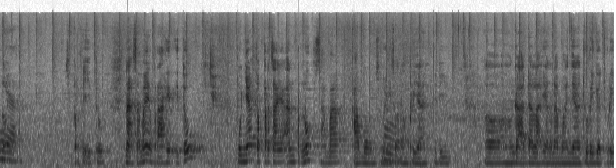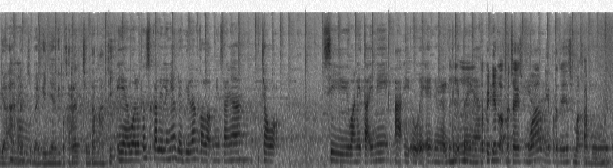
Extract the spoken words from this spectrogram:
tuh. Iya. Seperti itu. Nah sama yang terakhir itu punya kepercayaan penuh sama kamu sebagai Hmm. seorang pria. Jadi eh, nggak ada lah yang namanya curiga-curigaan dan sebagainya gitu karena cinta mati. Iya walaupun sekelilingnya udah bilang kalau misalnya cowok si wanita ini A I O E E kayak gitu-gitu Mm-mm, ya. Tapi dia nggak percaya semua, dia percaya sama kamu gitu.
